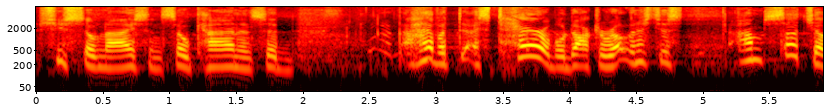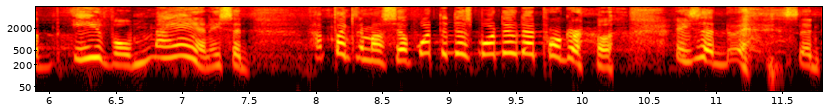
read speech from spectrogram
She's so nice and so kind. And said, I have a, it's terrible, Dr. Rutland. It's just, I'm such an evil man. He said, I'm thinking to myself, what did this boy do to that poor girl? He said, he said,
